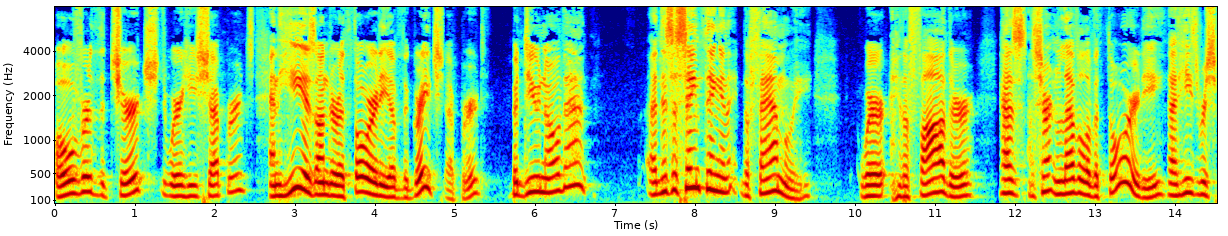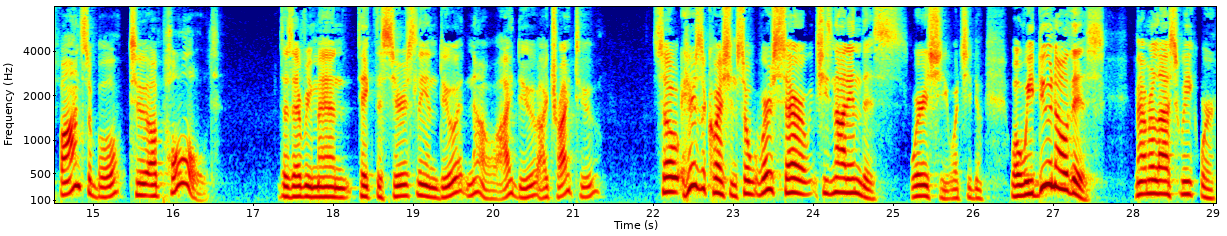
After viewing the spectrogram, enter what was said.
over the church where he shepherds? And he is under authority of the great shepherd. But do you know that? And it's the same thing in the family where the father has a certain level of authority that he's responsible to uphold. Does every man take this seriously and do it? No, I do. I try to. So here's a question. So where's Sarah? She's not in this. Where is she? What's she doing? Well, we do know this. Remember last week where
